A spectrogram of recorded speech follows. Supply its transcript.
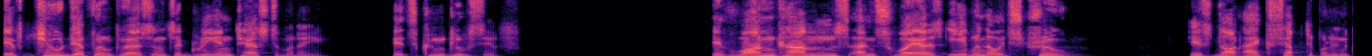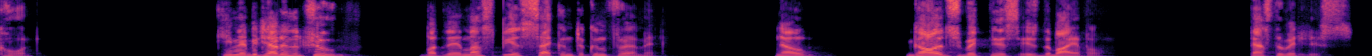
If two different persons agree in testimony, it's conclusive. If one comes and swears, even though it's true, it's not acceptable in court. He may be telling the truth, but there must be a second to confirm it. No, God's witness is the Bible. That's the witness.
